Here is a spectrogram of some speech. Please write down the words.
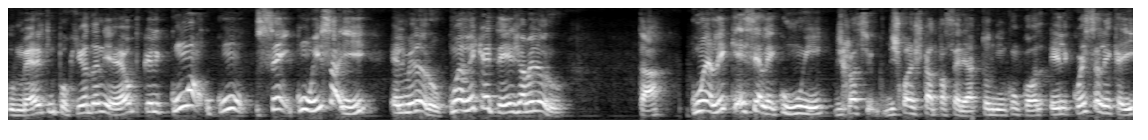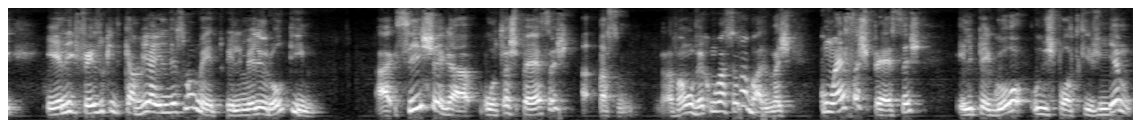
o, mérito um pouquinho a Daniel, porque ele com, com, sem, com isso aí, ele melhorou. Com o elenco que ele tem, ele já melhorou. Tá? Com elenco, esse elenco ruim, desqualificado para a Série A, que todo mundo concorda, ele com esse elenco aí, ele fez o que cabia a ele nesse momento. Ele melhorou o time. Se chegar outras peças, assim, vamos ver como vai ser o trabalho. Mas com essas peças, ele pegou o esporte que vinha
